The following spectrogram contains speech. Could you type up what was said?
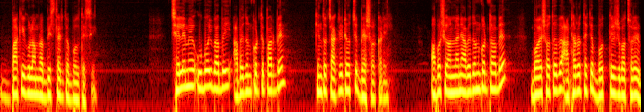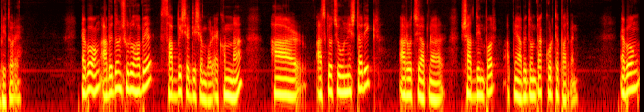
বাকিগুলো আমরা বিস্তারিত বলতেছি। ছেলে মেয়ে উভয়ভাবেই আবেদন করতে পারবে, কিন্তু চাকরিটা হচ্ছে বেসরকারি। অবশ্যই অনলাইনে আবেদন করতে হবে, বয়স হতে হবে আঠারো থেকে বত্রিশ বছরের ভিতরে। এবং আবেদন শুরু হবে ছাব্বিশে ডিসেম্বর, এখন না। আর আজকে হচ্ছে উনিশ তারিখ, আর হচ্ছে আপনার সাত দিন পর আপনি আবেদনটা করতে পারবেন। এবং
